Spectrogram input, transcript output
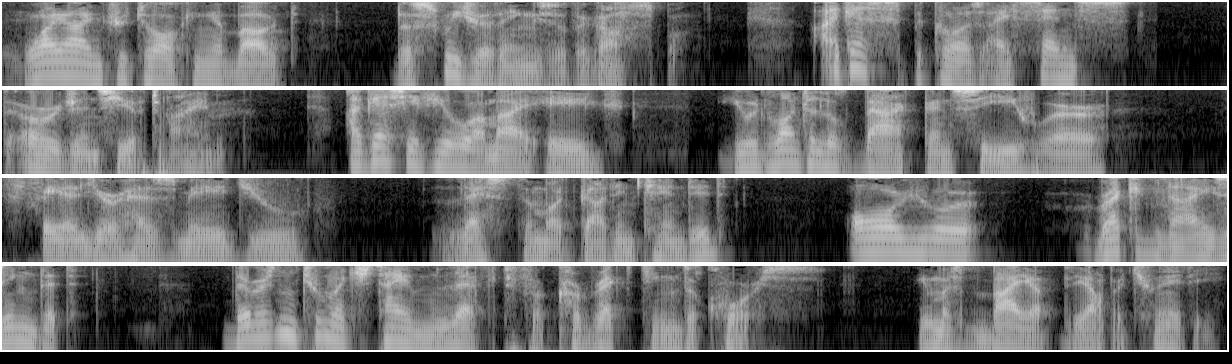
Why aren't you talking about the sweeter things of the gospel? I guess because I sense the urgency of time. I guess if you were my age, you would want to look back and see where failure has made you less than what God intended, or you're recognizing that there isn't too much time left for correcting the course. You must buy up the opportunity.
